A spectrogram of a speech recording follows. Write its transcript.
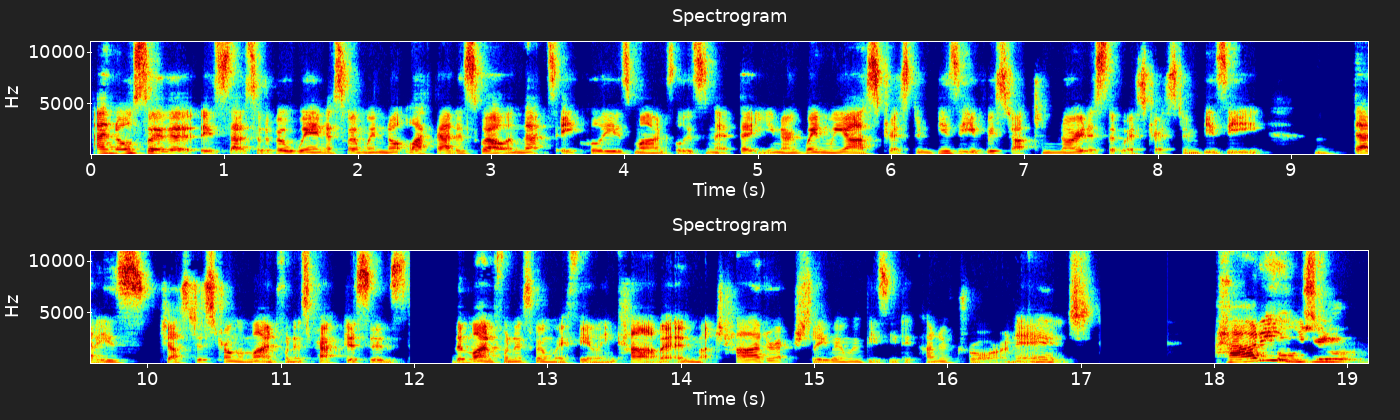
And also that it's that sort of awareness when we're not like that as well. And that's equally as mindful, isn't it? That, you know, when we are stressed and busy, if we start to notice that we're stressed and busy, that is just as strong a mindfulness practice as the mindfulness when we're feeling calmer and much harder actually when we're busy to kind of draw on it. How do you sure.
